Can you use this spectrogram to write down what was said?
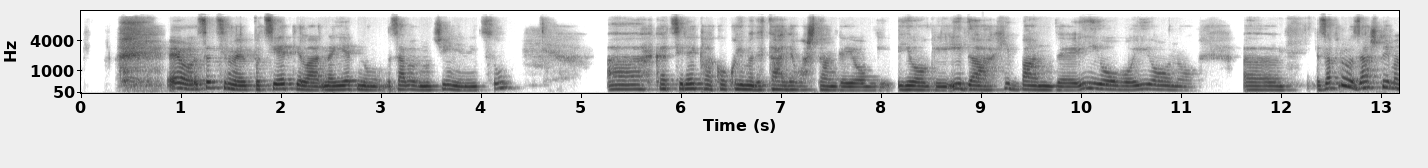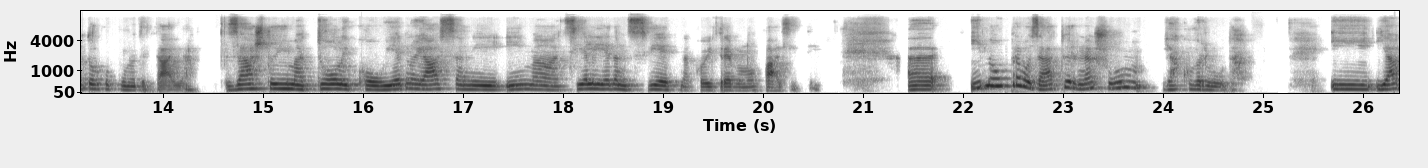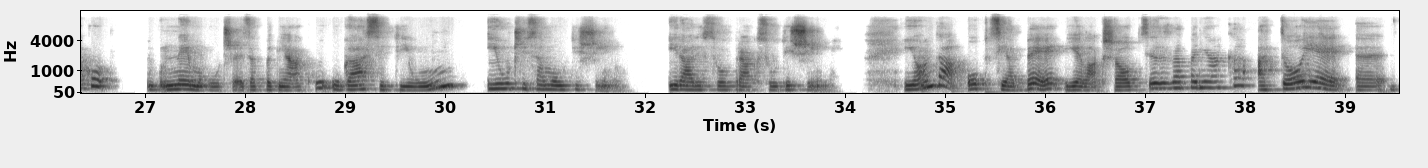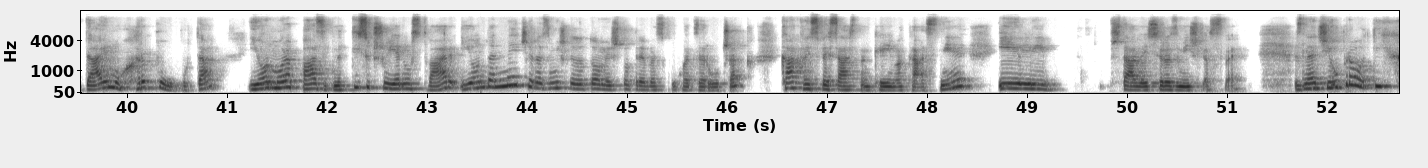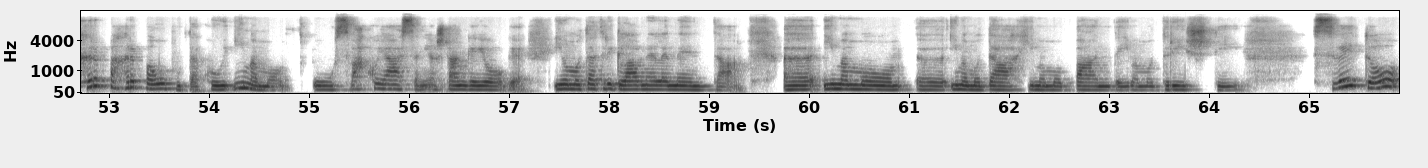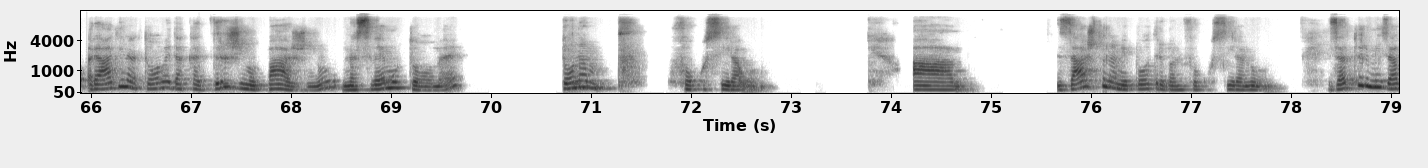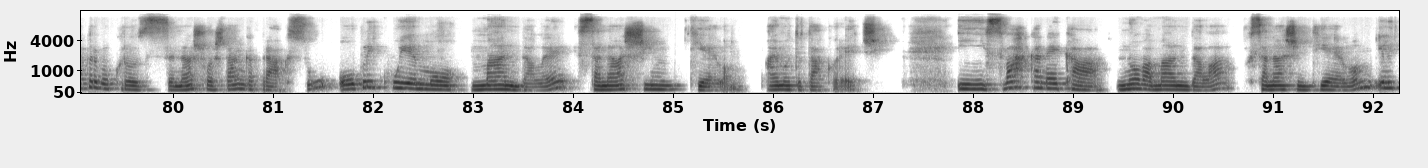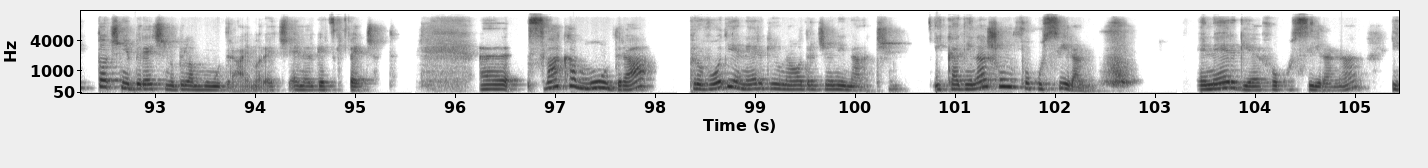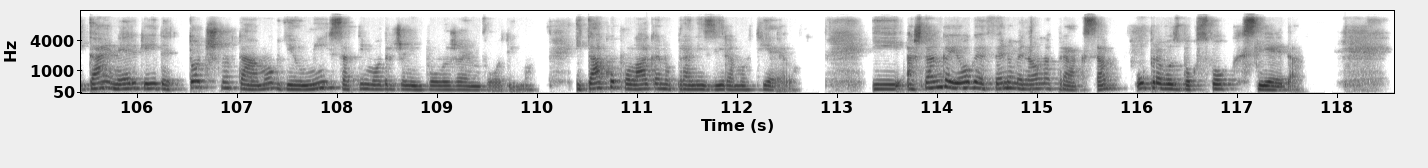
Evo, sad si me podsjetila na jednu zabavnu činjenicu. kad si rekla koliko ima detalja u aštanga jogi, jogi i da, i bande, i ovo, i ono. zapravo, zašto ima toliko puno detalja? Zašto ima toliko u jednoj asani, ima cijeli jedan svijet na koji trebamo paziti? ima upravo zato jer naš um jako vrluda. I jako nemoguće je za podnjaku ugasiti um i ući samo u tišinu i radi svoju praksu u tišini. I onda opcija B je lakša opcija za zapadnjaka, a to je e, daj mu hrpu uputa i on mora paziti na tisuću jednu stvar i onda neće razmišljati o tome što treba skuhati za ručak, kakve sve sastanke ima kasnije ili šta već razmišlja sve. Znači upravo tih hrpa hrpa uputa koju imamo u svakoj asani aštange joge, imamo ta tri glavna elementa, e, imamo, e, imamo dah, imamo bande, imamo drišti, sve to radi na tome da kad držimo pažnju na svemu tome, to nam fokusira um. A zašto nam je potreban fokusiran um? Zato jer mi zapravo kroz našu aštanga praksu oblikujemo mandale sa našim tijelom. Ajmo to tako reći. I svaka neka nova mandala sa našim tijelom, ili točnije bi rečeno bila mudra, ajmo reći, energetski pečat. E, svaka mudra provodi energiju na određeni način. I kad je naš um fokusiran, energija je fokusirana i ta energija ide točno tamo gdje ju mi sa tim određenim položajem vodimo. I tako polagano praniziramo tijelo. I aštanga yoga je fenomenalna praksa upravo zbog svog slijeda.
